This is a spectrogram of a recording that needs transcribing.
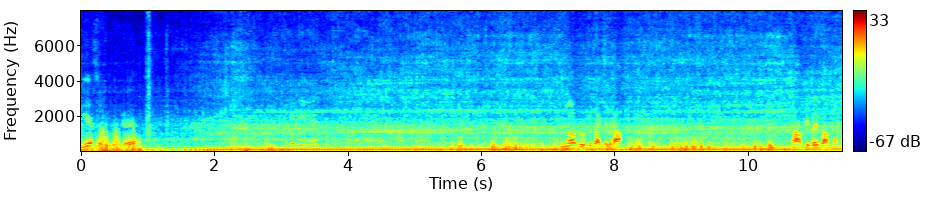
Yes, sir. இன்னொரு ரூட்டு காட்டுதுடா. வா அப்படி போய் பார்ப்போம்.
